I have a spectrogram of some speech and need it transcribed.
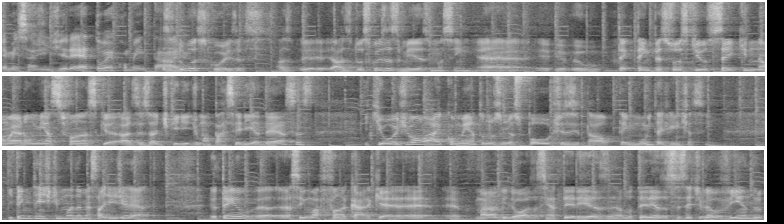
É mensagem direta ou é comentário? As duas coisas. As, eh, as duas coisas mesmo, assim. É, eu, eu tem, tem, pessoas que eu sei que não eram minhas fãs, que às vezes eu adquiri de uma parceria dessas, e que hoje vão lá e comentam nos meus posts e tal. Tem muita gente assim. E tem muita gente que manda mensagem direta. Eu tenho, é, assim, uma fã, cara, que é, é, é maravilhosa, assim, a Tereza. Alô, Tereza, se você estiver ouvindo,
